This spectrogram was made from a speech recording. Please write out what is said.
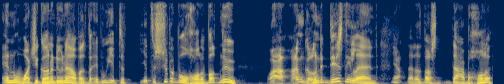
en what you gonna do now? Wat, wat- je, hebt de, je hebt de Super Bowl gewonnen, wat nu? Wow, I'm going to Disneyland. Ja. Nou, dat was daar begonnen.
